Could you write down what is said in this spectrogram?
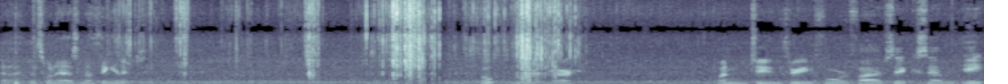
Uh, this one has nothing in it. One, two, three, four, five, six, seven, eight.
